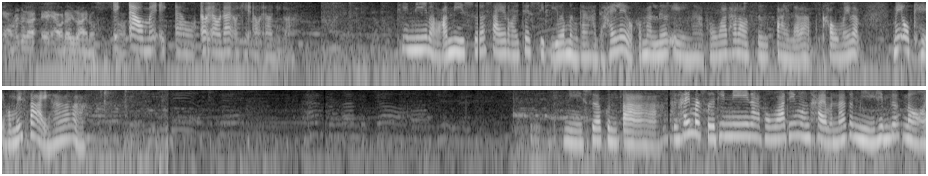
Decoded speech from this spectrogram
แอลน่าจะได้แอลได้ได้เนาะ XL ไหม XL LL ได้ โอเค LL ดีกว่า ที่นี่แบบว่ามีเสื้อไซส์ร้อยเจ็ดสิบเยอะเหมือนกันค่ะ เดี๋ยวให้เลวเขามาเลือกเองนะคะ เพราะว่าถ้าเราซื้อไปแล้วแบบเขาไม่แบบไม่โอเคเขาไม่ใส่ค่ะ มีเสื้อคุณตา คือให้มาซื้อที่นี่นะ เพราะว่าที่เมืองไทยมันน่าจะมีให้เลือกน้อย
